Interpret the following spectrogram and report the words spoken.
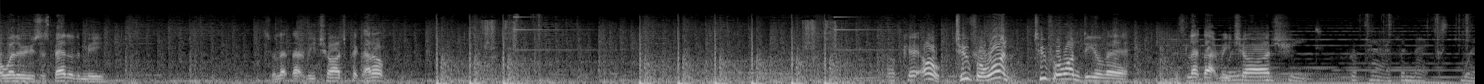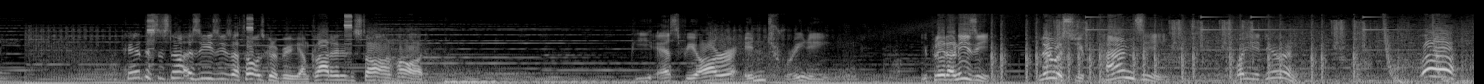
or whether he was just better than me. So let that recharge, pick that up. Okay, oh, two for one! Two for one deal there. Let's let that recharge. Prepare for next wave. Okay, this is not as easy as I thought it was going to be. I'm glad I didn't start on hard. PSVR in training. You played on easy. Luis, you pansy. What are you doing? Whoa!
